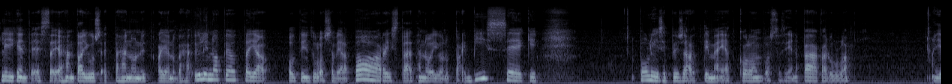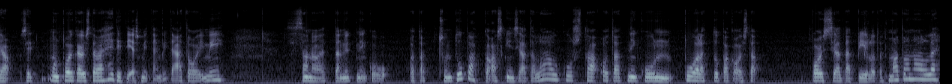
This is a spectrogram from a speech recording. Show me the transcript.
liikenteessä, ja hän tajusi, että hän on nyt ajanut vähän ylinopeutta, ja oltiin tulossa vielä baarista, että hän oli juonut pari bisseekin. Poliisi pysäytti meidät Kolombossa siinä pääkadulla. Ja sitten mun poikaystävä heti ties, miten pitää toimia sanoi, että nyt niin kuin otat sun tupakkaaskin sieltä laukusta, otat niin kuin puolet tupakoista pois sieltä ja piilotat maton alle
